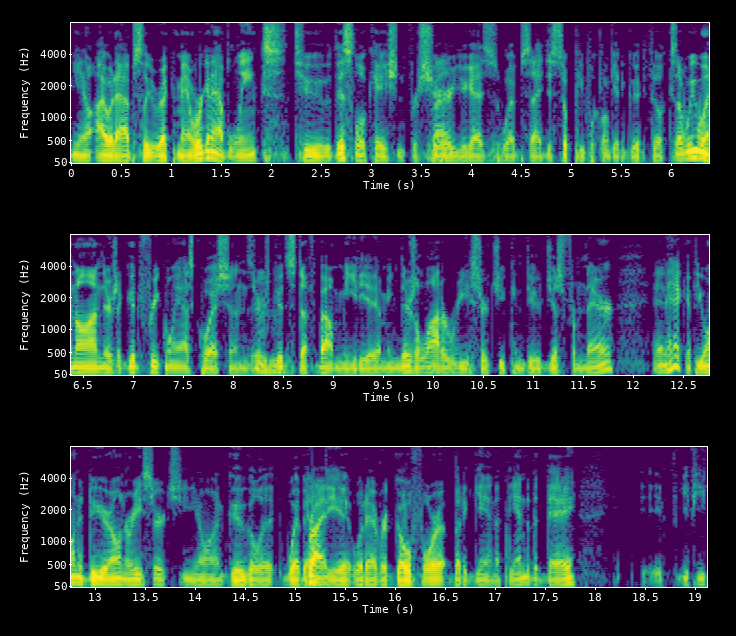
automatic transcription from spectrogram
you know I would absolutely recommend. We're gonna have links to this location for sure, Right. your guys' website, just so people can get a good feel. Because we went on, there's a good frequently asked questions. There's Mm-hmm. good stuff about media. I mean, there's a lot of research you can do just from there. And heck, if you want to do your own research, you know, on Google it, WebMD Right. it, whatever, go for it. But again, at the end of the day. If, if you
